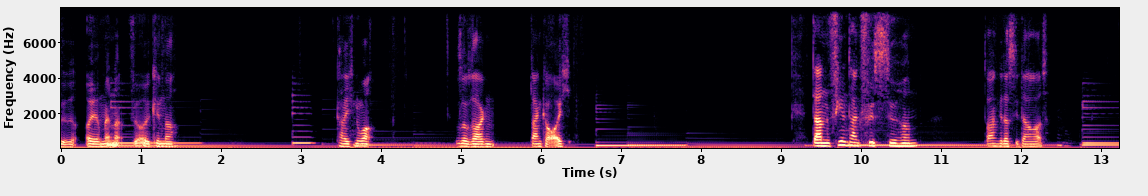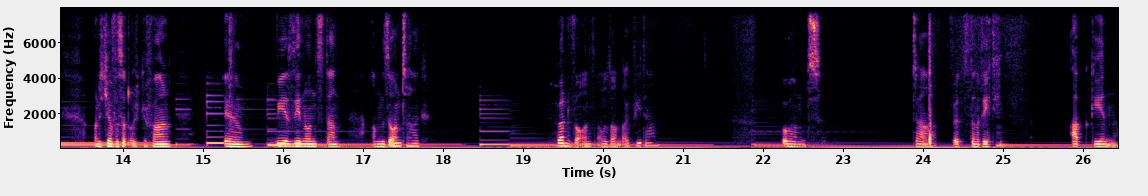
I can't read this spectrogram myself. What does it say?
Für eure Männer, für eure Kinder kann ich nur so sagen, danke euch. Dann vielen Dank fürs Zuhören. Danke, dass ihr da wart. Und ich hoffe, es hat euch gefallen. Ähm, wir sehen uns dann am Sonntag. Hören wir uns am Sonntag wieder. Und da wird es dann richtig abgehen.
